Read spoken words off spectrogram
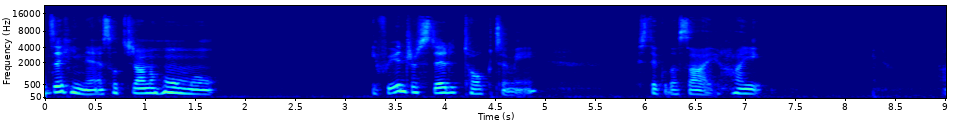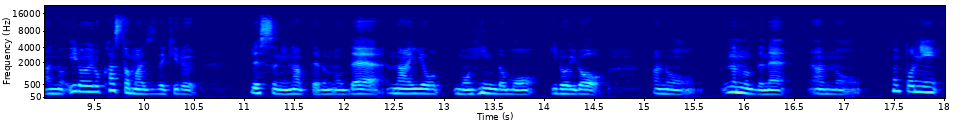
ぜひねそちらの方も If you're interested, talk to me してください。はい。あのいろいろカスタマイズできるレッスンになってるので内容も頻度もいろいろあのなのでねあの本当に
